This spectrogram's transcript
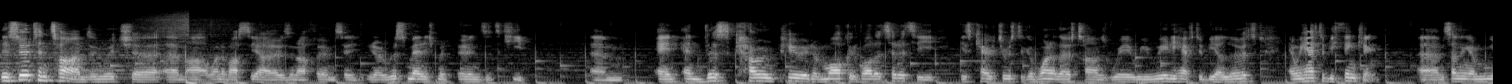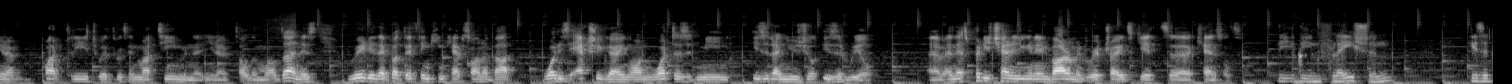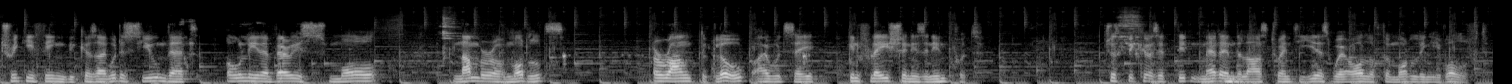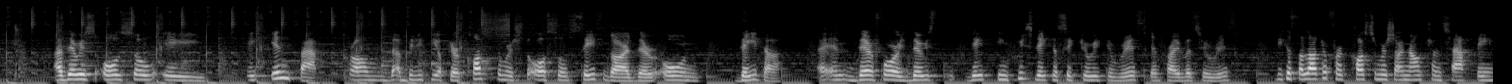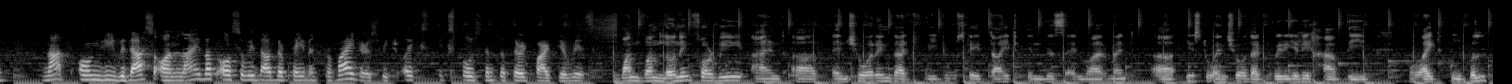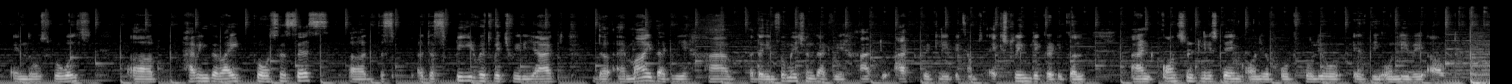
there's certain times in which uh, um, our, one of our CIOs in our firm said, you know, risk management earns its keep. Um, and, and this current period of market volatility is characteristic of one of those times where we really have to be alert and we have to be thinking. Um, something I'm you know quite pleased with within my team and you know told them well done is really they've got their thinking caps on about what is actually going on, what does it mean, is it unusual, is it real, um, and that's pretty challenging in an environment where trades get uh, cancelled. The the inflation is a tricky thing because I would assume that only in a very small number of models around the globe, I would say inflation is an input. Just because it didn't matter in the last 20 years where all of the modeling evolved. Uh, there is also a, a impact from the ability of your customers to also safeguard their own data. And therefore, there is increased data security risk and privacy risk because a lot of our customers are now transacting not only with us online, but also with other payment providers, which ex- expose them to third-party risk. One one learning for me and uh, ensuring that we do stay tight in this environment uh, is to ensure that we really have the right people in those roles. Uh, having the right processes, uh, the, uh, the speed with which we react, the MI that we have, the information that we have to act quickly becomes extremely critical, and constantly staying on your portfolio is the only way out.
